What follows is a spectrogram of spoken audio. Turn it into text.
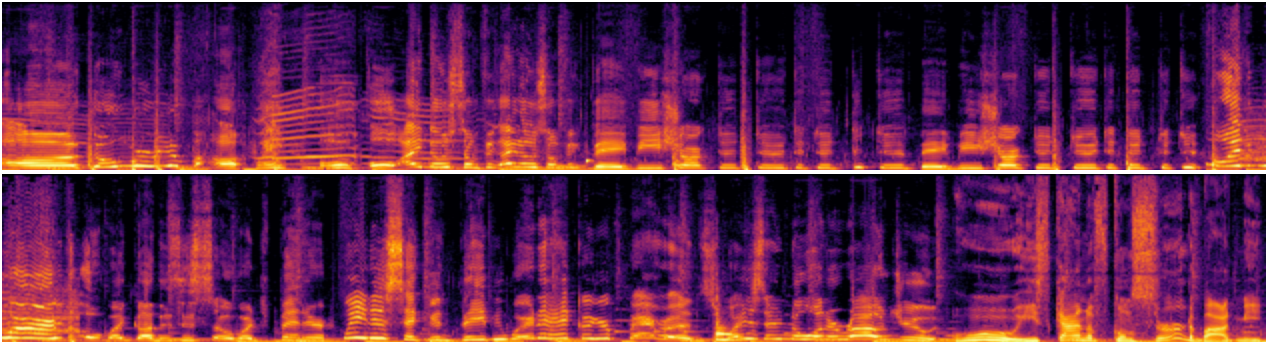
Oh, don't worry about. Oh, wait. Oh, oh, I know something. I know something. Baby shark, do do do do do do. Baby shark, do do do do do do. Oh, it worked! Oh my god, this is so much better. Wait a second, baby. Where the heck are your parents? Why is there no one around you? Ooh, he's kind of concerned about me.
